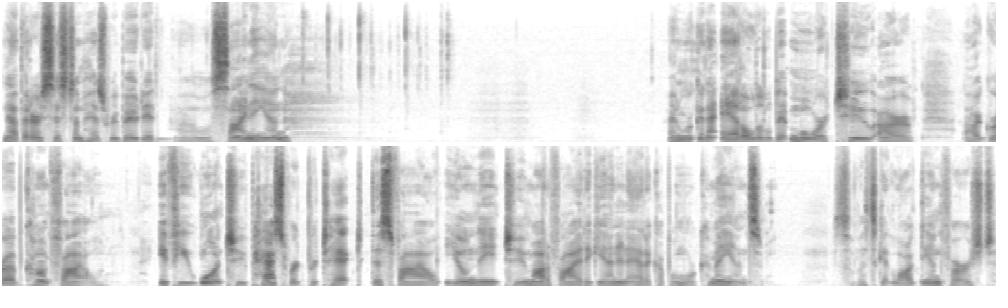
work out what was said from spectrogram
Now that our system has rebooted, I will sign in. And we're going to add a little bit more to our, our grub conf file. If you want to password protect this file, you'll need to modify it again and add a couple more commands. So let's get logged in first,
